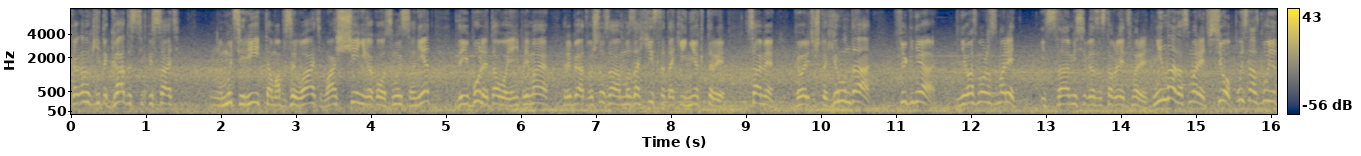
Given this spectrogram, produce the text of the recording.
как, ну, какие-то гадости писать, материть, там, обзывать, вообще никакого смысла нет. Да и более того, я не понимаю, ребят, вы что за мазохисты такие некоторые? Сами говорите, что ерунда, фигня, невозможно смотреть. И сами себя заставляете смотреть. Не надо смотреть, все, пусть нас будет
